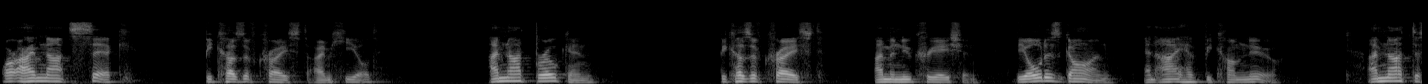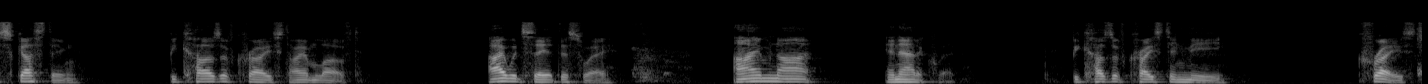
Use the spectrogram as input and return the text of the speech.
Or I'm not sick. Because of Christ, I'm healed. I'm not broken. Because of Christ, I'm a new creation. The old is gone and I have become new. I'm not disgusting. Because of Christ, I am loved. I would say it this way I'm not inadequate. Because of Christ in me, Christ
